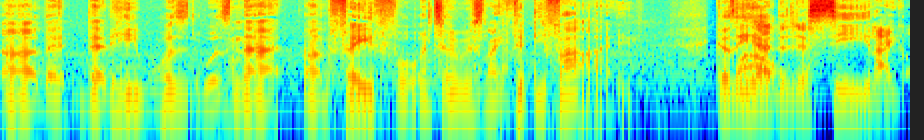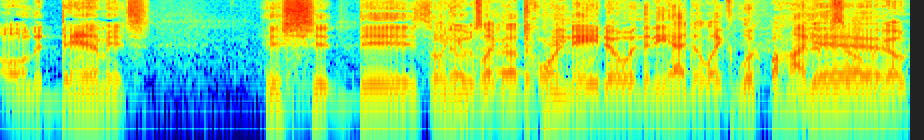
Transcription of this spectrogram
uh, that that he was was not unfaithful until he was like fifty five, because he had to just see like all the damage his shit did. So you know, he was like a other people. tornado, and then he had to like look behind himself and go,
